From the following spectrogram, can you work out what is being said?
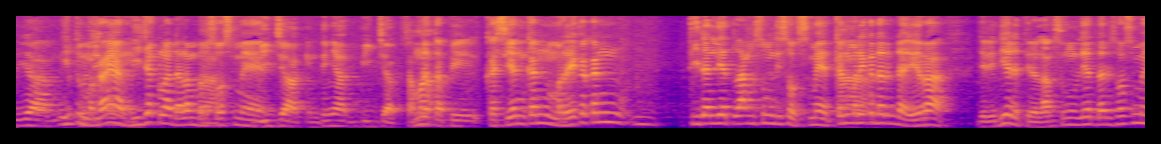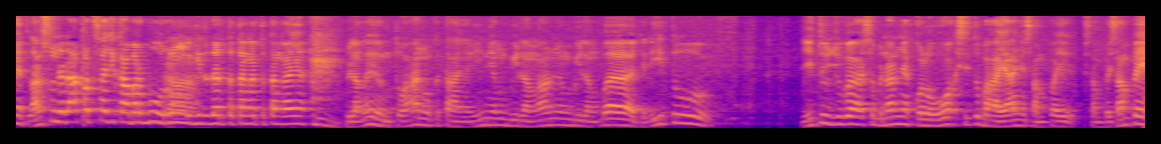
iya itu makanya ini. bijaklah dalam Nah, bersosmed bijak, intinya bijak sama Enggak, tapi kasihan kan mereka kan tidak lihat langsung di sosmed kan Ah. mereka dari daerah jadi dia ada tidak langsung lihat dari sosmed langsung udah dapat saja kabar burung Ah. begitu dari tetangga tetangganya bilang eh untuk anu ketanya ini yang bilang anu yang bilang bah jadi itu itu juga sebenarnya kalau hoax itu bahayanya sampai sampai sampai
